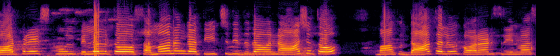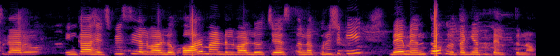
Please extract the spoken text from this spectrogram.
కార్పొరేట్ స్కూల్ పిల్లలతో సమానంగా తీర్చిదిద్దుదామన్న ఆశతో మాకు దాతలు కోరాడు శ్రీనివాస్ గారు ఇంకా హెచ్పిసిఎల్ వాళ్ళు కోరమాండల్ వాళ్ళు చేస్తున్న కృషికి మేము ఎంతో కృతజ్ఞత తెలుపుతున్నాం.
